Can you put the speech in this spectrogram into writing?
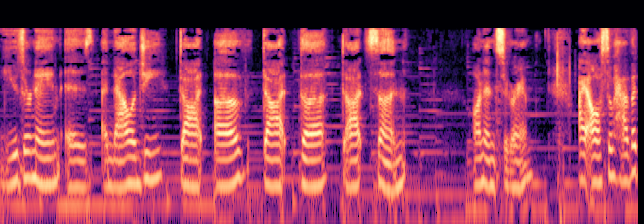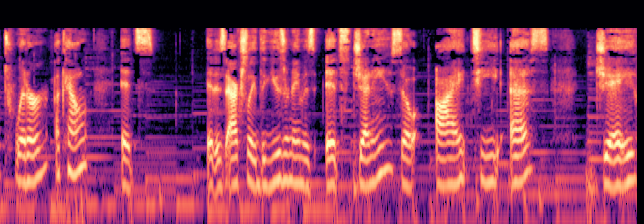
username is analogy.of.the.sun on Instagram. I also have a Twitter account. It's it is actually the username is it's Jynni, so I T S J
